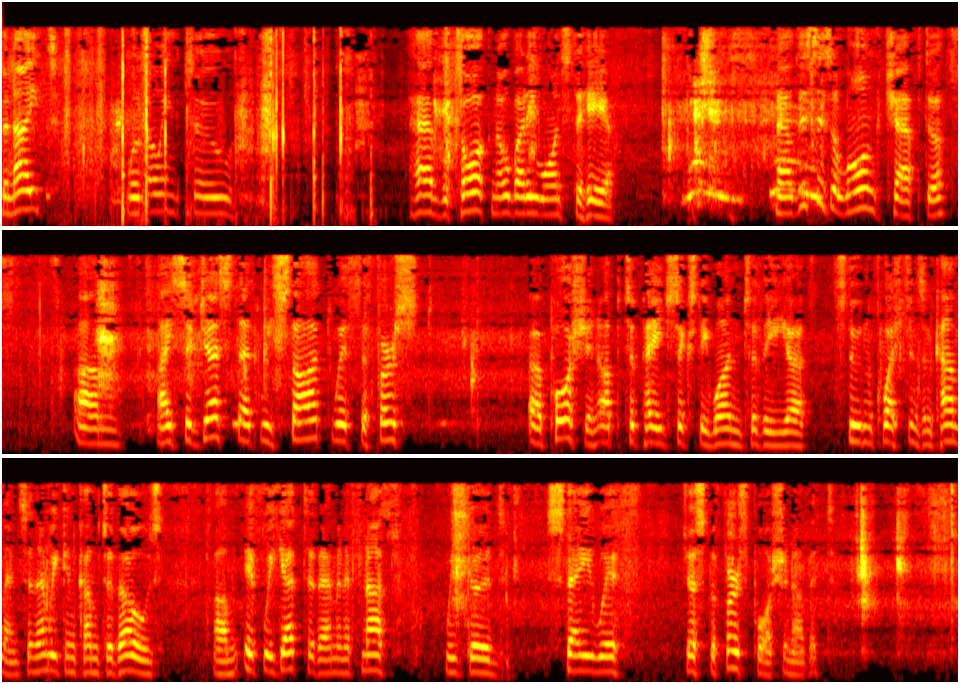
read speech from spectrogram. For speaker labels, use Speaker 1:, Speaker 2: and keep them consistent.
Speaker 1: tonight we're going to have the talk nobody wants to hear. Now this is a long chapter. Um, I suggest that we start with the first uh, portion up to page 61 to the uh, student questions and comments, and then we can come to those um, if we get to them, and if not, we could stay with just the first portion of it.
